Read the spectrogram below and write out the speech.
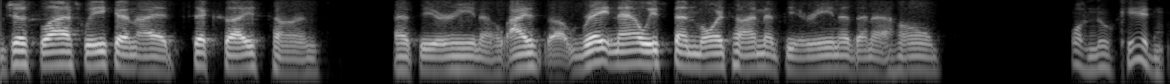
Just last weekend, I had six ice times at the arena. I uh, right now we spend more time at the arena than at home. well, no kidding.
